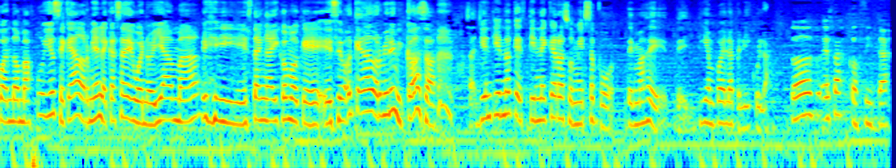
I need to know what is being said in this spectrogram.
cuando Mafuyo se queda a dormir en la casa de Buenoyama y están ahí como que eh, se va a quedar a dormir en mi casa. O sea, yo entiendo que tiene que resumirse por temas de, tiempo de la película. Todas esas cositas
